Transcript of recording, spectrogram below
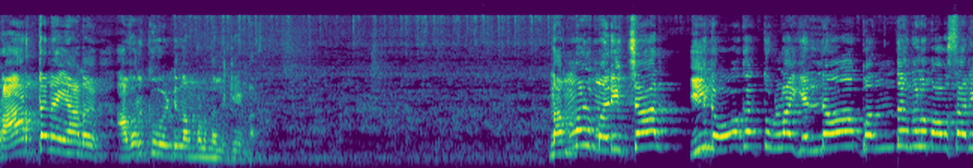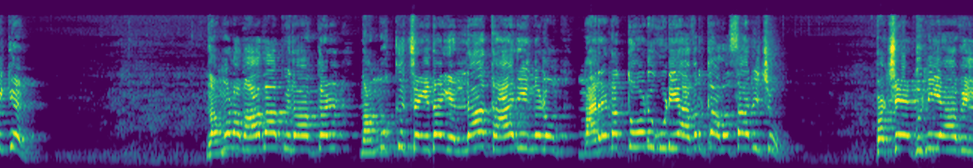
പ്രാർത്ഥനയാണ് അവർക്ക് വേണ്ടി നമ്മൾ നൽകേണ്ടത്. നമ്മൾ മരിച്ചാൽ ഈ ലോകത്തുള്ള എല്ലാ ബന്ധങ്ങളും അവസാനിക്കാൻ നമ്മുടെ മാതാപിതാക്കൾ നമുക്ക് ചെയ്ത എല്ലാ കാര്യങ്ങളും മരണത്തോടു കൂടി അവർക്ക് അവസാനിച്ചു. പക്ഷേ ദുനിയാവിൽ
